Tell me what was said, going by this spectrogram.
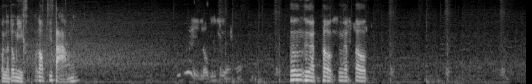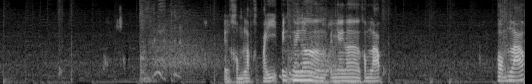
คนเราต้องมีรอบที่สามอุ้อเออเงือตกเหงือตกเจอคอมลับเข้าไปเป็นไงล่ะเป็นไงล่ะคอมลับคอมลับ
